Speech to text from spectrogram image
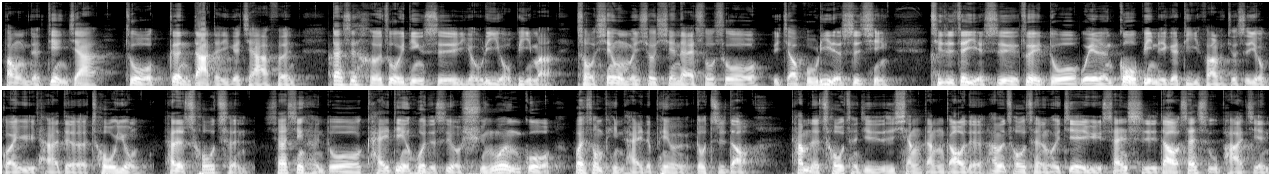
帮我们的店家做更大的一个加分？但是合作一定是有利有弊嘛。首先，我们就先来说说比较不利的事情。其实这也是最多为人诟病的一个地方，就是有关于它的抽佣、它的抽成。相信很多开店或者是有询问过外送平台的朋友都知道，他们的抽成其实是相当高的。他们抽成会介于三十到三十五趴间，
